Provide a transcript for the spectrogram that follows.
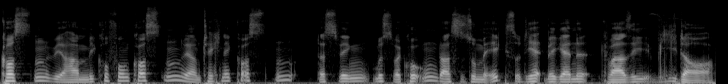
Kosten, wir haben Mikrofonkosten, wir haben Technikkosten. Deswegen müssen wir gucken, da ist die Summe X und die hätten wir gerne quasi wieder.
